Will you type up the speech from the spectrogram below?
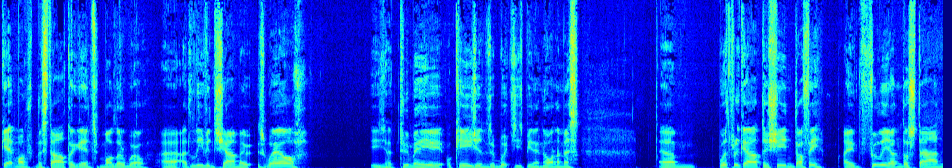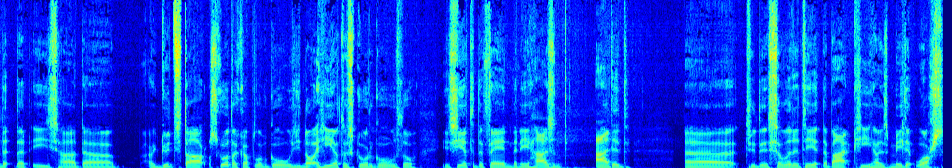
Get him on from the start against Motherwell. Uh, I'd leave Ntcham out as well. He's had too many occasions in which he's been anonymous. Um, with regard to Shane Duffy, I fully understand that he's had a, a good start, scored a couple of goals. He's not here to score goals, though. He's here to defend, and he hasn't added uh, to the solidity at the back. He has made it worse.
